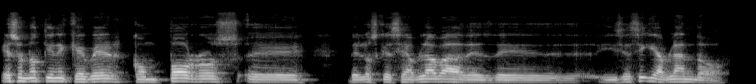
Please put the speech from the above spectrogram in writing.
eso no tiene que ver con porros eh, de los que se hablaba desde, y se sigue hablando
